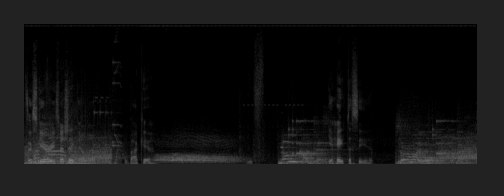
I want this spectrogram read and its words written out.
It's so scary, especially down there. Back here. Oof. You hate to see it. Survival.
